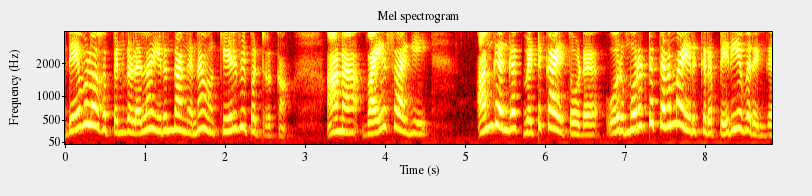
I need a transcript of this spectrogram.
தேவலோக பெண்கள் எல்லாம் இருந்தாங்கன்னு அவன் கேள்விப்பட்டிருக்கான். ஆனால் வயசாகி அங்கங்கே வெட்டுக்காயத்தோட ஒரு முரட்டுத்தனமாக இருக்கிற பெரியவர் எங்க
